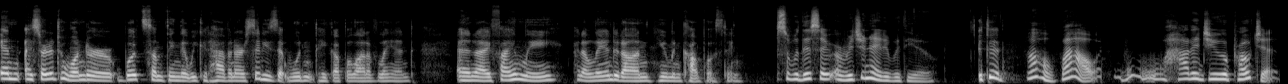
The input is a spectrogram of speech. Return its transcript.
And I started to wonder what's something that we could have in our cities that wouldn't take up a lot of land. And I finally kind of landed on human composting. So would this originated with you? It did. Oh, wow. How did you approach it?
